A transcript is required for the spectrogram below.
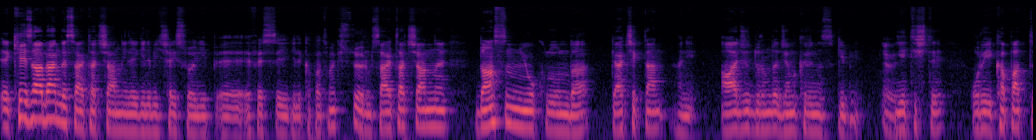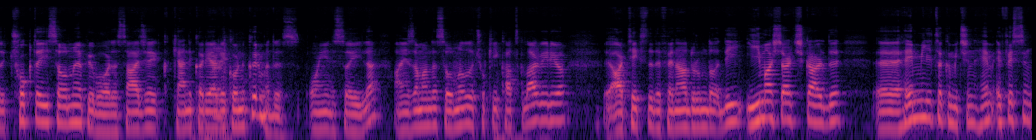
E, Keza ben de Sertaç Şanlı ile ilgili bir şey söyleyip e, Efes'le ilgili kapatmak istiyorum. Sertaç Şanlı Dans'ın yokluğunda gerçekten hani acil durumda camı kırınız gibi Evet. yetişti. Orayı kapattı. Çok da iyi savunma yapıyor bu arada. Sadece kendi kariyer Evet. rekorunu kırmadı 17 sayıyla. Aynı zamanda savunmada da çok iyi katkılar veriyor. E, Artex'te de fena durumda değil. İyi maçlar çıkardı. E, Hem milli takım için hem Efes'in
